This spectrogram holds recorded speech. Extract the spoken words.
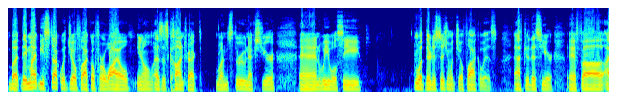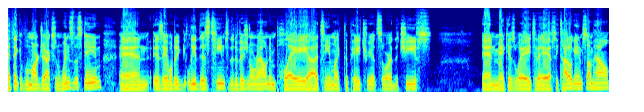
But they might be stuck with Joe Flacco for a while, you know, as his contract runs through next year, and we will see what their decision with Joe Flacco is after this year. If uh, I think if Lamar Jackson wins this game and is able to lead this team to the divisional round and play a team like the Patriots or the Chiefs and make his way to the AFC title game somehow,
